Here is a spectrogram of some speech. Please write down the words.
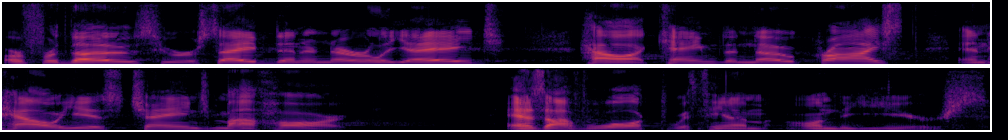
Or for those who are saved in an early age, how I came to know Christ and how He has changed my heart as I've walked with Him on the years,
